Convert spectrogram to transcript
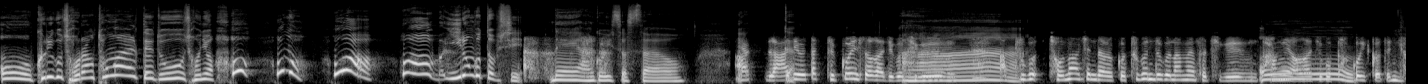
어, 그리고 저랑 통화할 때도 전혀, 어, 어머, 우와, 와, 이런 것도 없이. 네, 알고 있었어요. 아, 라디오 딱 듣고 있어가지고 지금 아, 아 두근 전화하신다 고했고 두근두근하면서 지금 방에 오. 와가지고 받고 있거든요.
